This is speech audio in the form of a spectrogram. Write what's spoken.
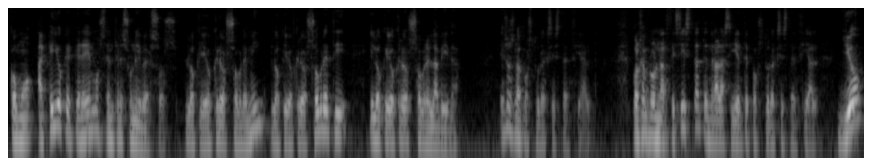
como aquello que creemos en tres universos, lo que yo creo sobre mí, lo que yo creo sobre ti y lo que yo creo sobre la vida. Eso es la postura existencial. Por ejemplo, un narcisista tendrá la siguiente postura existencial. Yo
